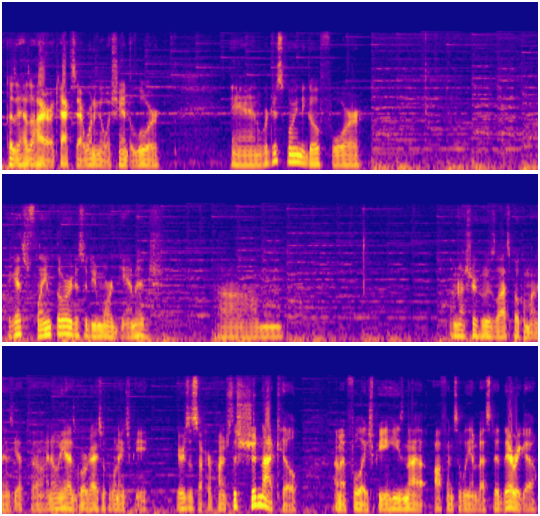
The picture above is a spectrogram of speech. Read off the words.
because it has a higher attack stat. We're going to go with Chandelure. And we're just going to go for, I guess, Flamethrower just to do more damage. Um, I'm not sure who his last Pokemon is yet, though. I know he has Gourgeist with 1 HP. Here's a Sucker Punch. This should not kill. I'm at full HP. He's not offensively invested. There we go.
